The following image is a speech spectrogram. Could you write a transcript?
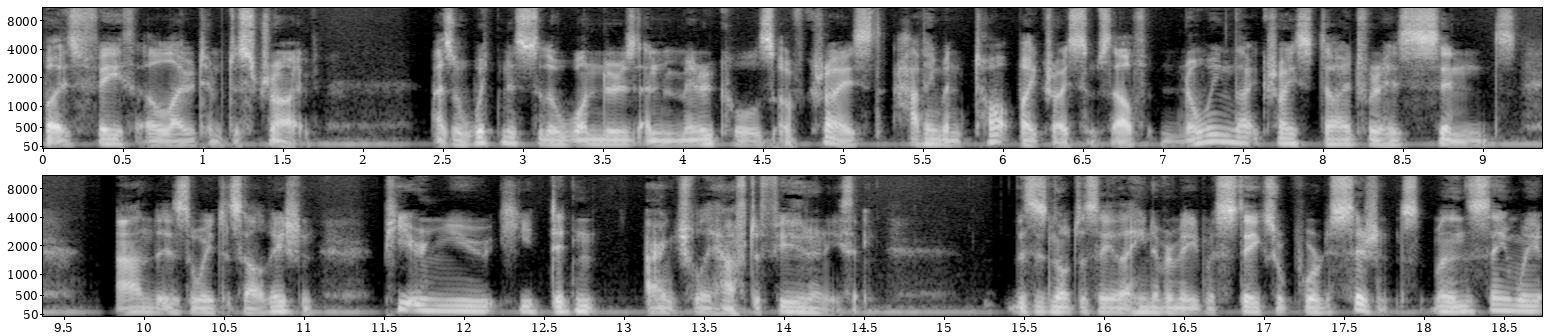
but his faith allowed him to strive as a witness to the wonders and miracles of Christ, having been taught by Christ himself, knowing that Christ died for his sins and is the way to salvation, Peter knew he didn't actually have to fear anything. This is not to say that he never made mistakes or poor decisions, but in the same way,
